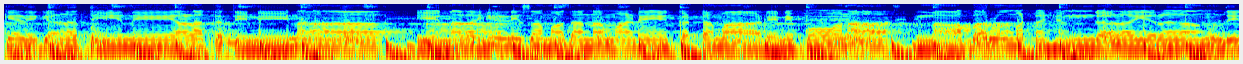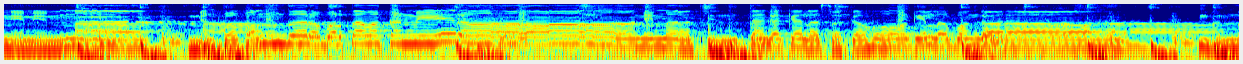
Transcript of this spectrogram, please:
ಕೇಳಿ ಗೆಳತೀನಿ ಅಳಕತೀನಿ ನಾ ಏನಾರ ಹೇಳಿ ಸಮಾಧಾನ ಮಾಡಿ, ಕಟ್ಟ ಮಾಡಿನಿ ಪೋನ ನಾ ಬರು ಮಠ ಹೆಂಗರ ಇರ ಅಂದಿನಿ ನಿನ್ನ. ನೆನಪ ಬಂದರ ಬರ್ತಾವ ಕಣ್ಣೀರ. ನಿನ್ನ ಚಿಂತೆಗ ಕೆಲಸಕ್ಕ ಹೋಗಿಲ್ಲ ಬಂಗಾರ. ನನ್ನ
